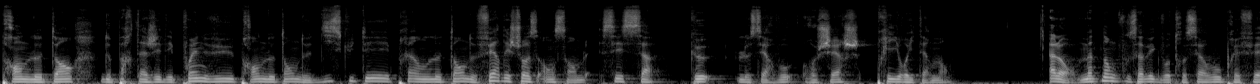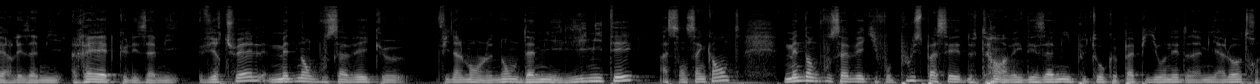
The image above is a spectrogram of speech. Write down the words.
prendre le temps de partager des points de vue, prendre le temps de discuter, prendre le temps de faire des choses ensemble. C'est ça que le cerveau recherche prioritairement. Alors, maintenant que vous savez que votre cerveau préfère les amis réels que les amis virtuels, maintenant que vous savez que finalement le nombre d'amis est limité à 150, maintenant que vous savez qu'il faut plus passer de temps avec des amis plutôt que papillonner d'un ami à l'autre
